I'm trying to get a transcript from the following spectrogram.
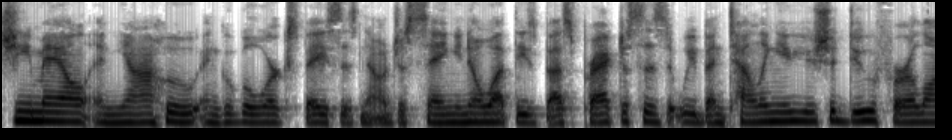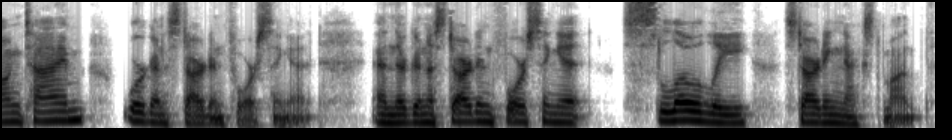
Gmail and Yahoo and Google Workspace is now just saying, you know what, these best practices that we've been telling you you should do for a long time, we're going to start enforcing it. And they're going to start enforcing it slowly starting next month.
